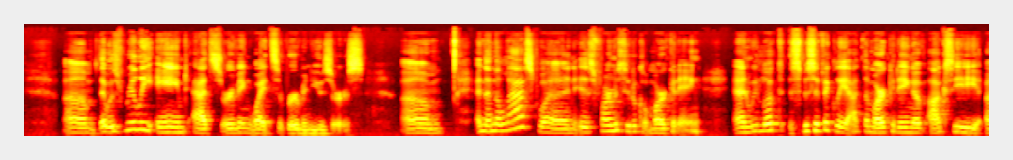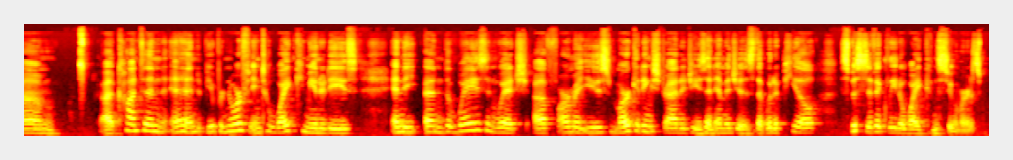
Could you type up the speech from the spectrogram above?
um, that was really aimed at serving white suburban users. Um, and then the last one is pharmaceutical marketing. And we looked specifically at the marketing of Oxy. Um, uh, and buprenorphine to white communities and the and the ways in which uh, pharma used marketing strategies and images that would appeal specifically to white consumers.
